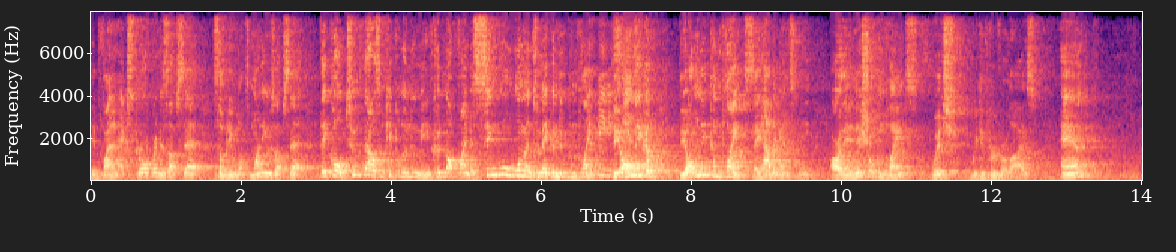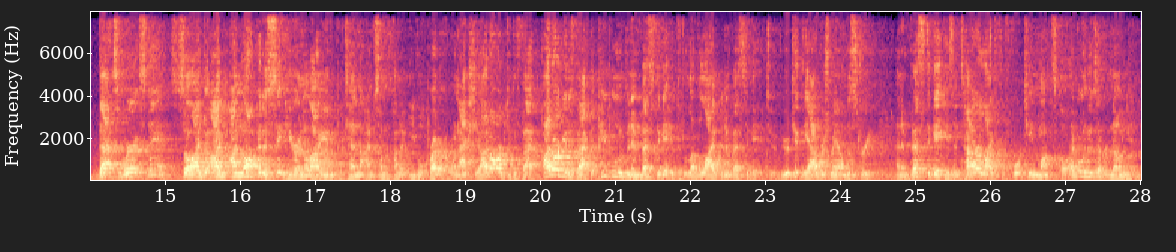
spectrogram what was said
he'd find an ex-girlfriend is upset, somebody who wants money who's upset. They called 2,000 people who knew me and could not find a single woman to make a new complaint. The The only, com- the only complaints they have against me are the initial complaints, which we can prove are lies, and that's where it stands. So I, am not going to sit here and allow you to pretend that I'm some kind of evil predator. When actually, I'd argue the fact, I'd argue the fact that people who've been investigated to the level I've been investigated to. If you were to take the average man on the street and investigate his entire life for 14 months, call everyone who's ever known him,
